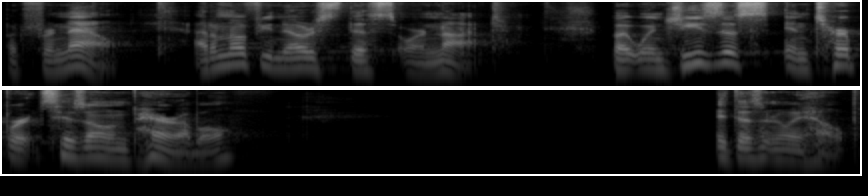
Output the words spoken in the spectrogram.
But for now, I don't know if you noticed this or not, but when Jesus interprets his own parable, it doesn't really help.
